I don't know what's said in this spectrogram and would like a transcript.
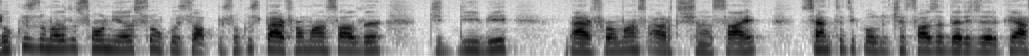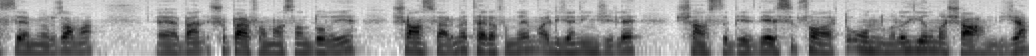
9 numaralı Son Yağız son koşusu 69 performans aldı. Ciddi bir performans artışına sahip. Sentetik olduğu için fazla dereceleri kıyaslayamıyoruz ama ben şu performanstan dolayı şans verme tarafındayım. Alican İnce ile şanslı bir diğer isim. Son olarak da 10 numaralı Yılma Şahım diyeceğim.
